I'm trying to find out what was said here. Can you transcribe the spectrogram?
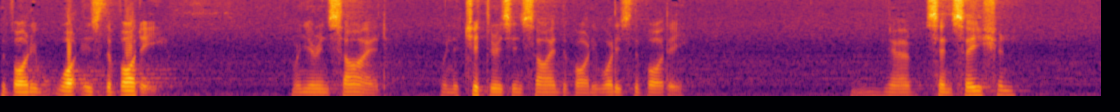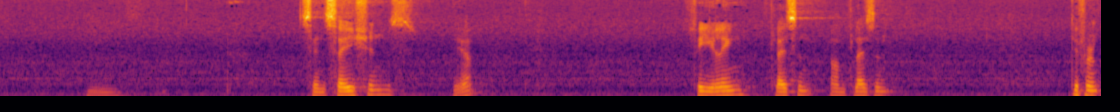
the body, what is the body? When you're inside, when the citta is inside the body, what is the body? Mm, you have sensation, mm. sensations, yeah. Feeling, pleasant, unpleasant. Different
